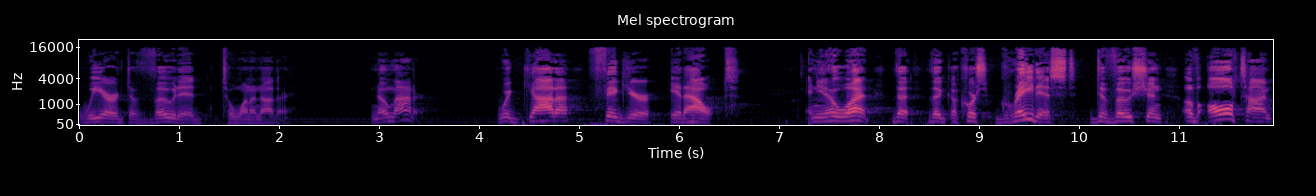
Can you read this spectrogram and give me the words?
we are devoted to one another, no matter. We got to figure it out. And you know what? The, the, of course, greatest devotion of all time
